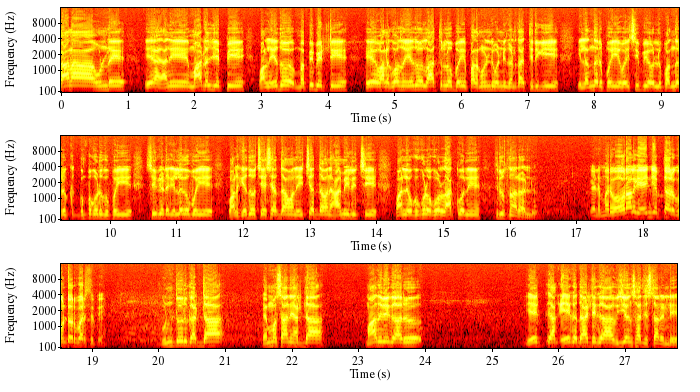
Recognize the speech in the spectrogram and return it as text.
చాలా ఉండే ఏ అని మాటలు చెప్పి వాళ్ళని ఏదో మప్పిపెట్టి ఏ వాళ్ళ కోసం ఏదో రాత్రిలో పోయి పదకొండు ఒంటి గంట దాకా తిరిగి వీళ్ళందరూ పోయి వైసీపీ వాళ్ళు అందరూ గుంపగొడుగు పోయి సీక్రెట్గా ఇళ్ళగా పోయి వాళ్ళకి ఏదో చేసేద్దామని ఇచ్చేద్దామని హామీలు ఇచ్చి వాళ్ళని ఒక్కొక్కడు ఒక్కొక్కడు లాక్కొని తిరుగుతున్నారు వాళ్ళు. మరి ఓవరాల్గా ఏం చెప్తారు గుంటూరు పరిస్థితి? గుంటూరు గడ్డ పెమ్మసాని అడ్డ మాధవి గారు ఏక ఏకదాటిగా విజయం సాధిస్తారండి.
